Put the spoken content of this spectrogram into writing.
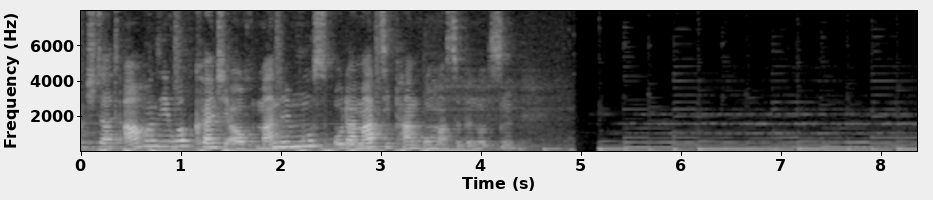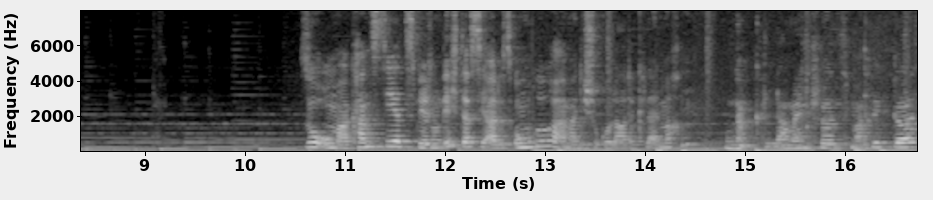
Anstatt Ahornsirup könnt ihr auch Mandelmus oder Marzipan-Rohmasse benutzen. So Oma, kannst du jetzt, während ich das hier alles umrühre, einmal die Schokolade klein machen? Na klar, mein Schatz, mache ich das.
